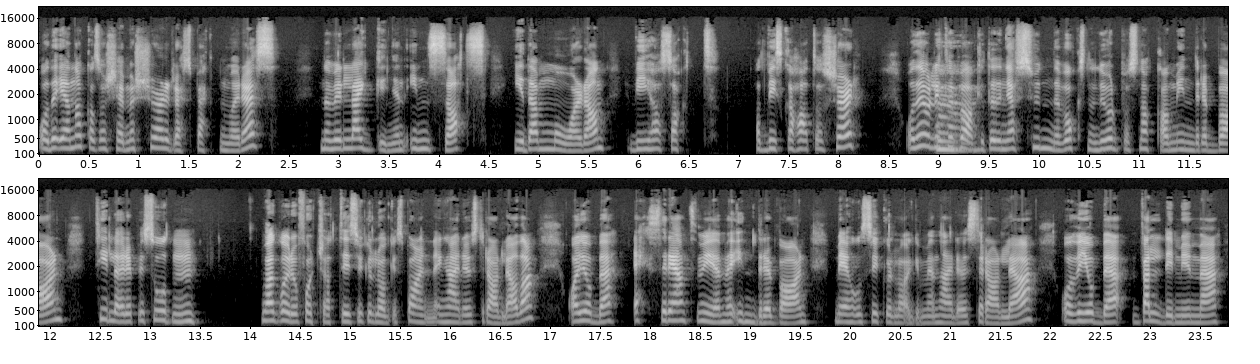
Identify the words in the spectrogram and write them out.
Og det er noe som skjer med sjølrespekten vår når vi legger inn en innsats i de målene vi har sagt at vi skal ha til oss sjøl. Og det er jo litt mm. tilbake til den sunne voksne du holdt på å snakke om mindre barn tidligere i episoden. Og jeg går jo fortsatt i psykologisk behandling her i Australia, da, og jeg jobber ekstremt mye med indre barn med hos psykologen min her i Australia. Og vi jobber veldig mye med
